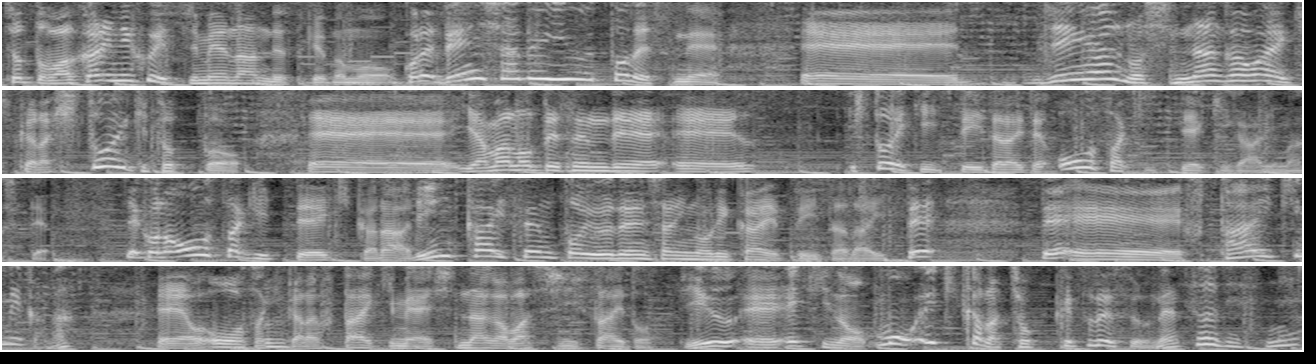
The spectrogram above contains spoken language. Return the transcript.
ちょっと分かりにくい地名なんですけどもこれ電車で言うとですね、えー JR の品川駅から一駅ちょっと、えー山手線で、えー一駅行っていただいて大崎って駅がありましてでこの大崎って駅から臨海線という電車に乗り換えていただいてで、えー、2駅目かな、えー大崎から2駅目品川シーサイドっていう、えー駅のもう駅から直結ですよね。そうですね。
